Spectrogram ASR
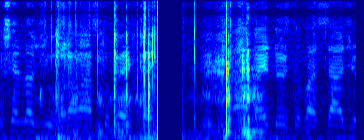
C'è laggiù, ora una scoperta. Ah, bello questo passaggio.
